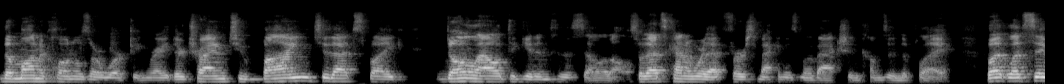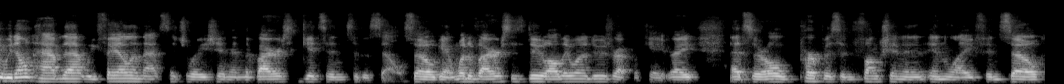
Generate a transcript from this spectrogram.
the monoclonals are working, right? They're trying to bind to that spike, don't allow it to get into the cell at all. So that's kind of where that first mechanism of action comes into play. But let's say we don't have that, we fail in that situation, and the virus gets into the cell. So, again, what do viruses do? All they want to do is replicate, right? That's their whole purpose and function in, in life. And so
